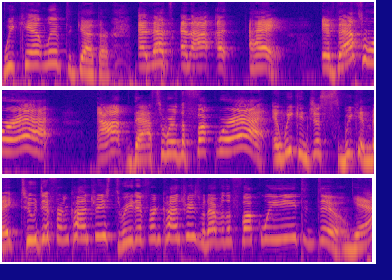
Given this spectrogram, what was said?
we can't live together. And that's and I, I hey, if that's where we're at, uh, that's where the fuck we're at, and we can just we can make two different countries, three different countries, whatever the fuck we need to do. Yeah.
